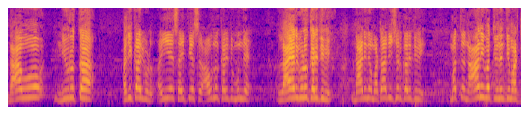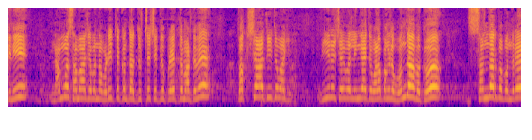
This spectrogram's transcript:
ನಾವು ನಿವೃತ್ತ ಅಧಿಕಾರಿಗಳು, I A S, I P S, ಅವ್ರನ್ನೂ ಕರಿತೀವಿ ಮುಂದೆ. ಲಾಯರ್ಗಳು ಕರಿತೀವಿ. ನಾಡಿನ ಮಠಾಧೀಶರು ಕರಿತೀವಿ. ಮತ್ತು ನಾನು ಇವತ್ತು ವಿನಂತಿ ಮಾಡ್ತೀನಿ ನಮ್ಮ ಸಮಾಜವನ್ನು ಒಡೆಯತಕ್ಕಂಥ ದುಷ್ಟಶಕ್ತಿ ಪ್ರಯತ್ನ ಮಾಡ್ತೇವೆ. ಪಕ್ಷಾತೀತವಾಗಿ ವೀರಶೈವ ಲಿಂಗಾಯತ ಒಳಪಂಗಡ ಒಂದಾಗಬೇಕು. ಸಂದರ್ಭ ಬಂದರೆ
